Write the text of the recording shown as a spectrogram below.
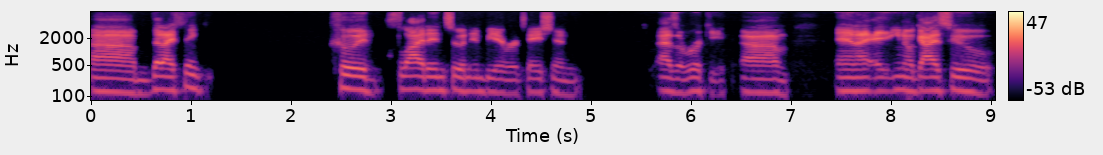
um, that I think could slide into an NBA rotation as a rookie. Um, and I, you know, guys who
